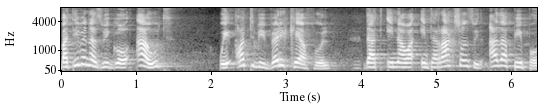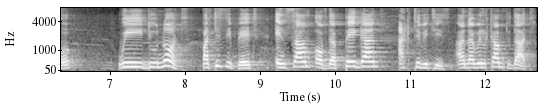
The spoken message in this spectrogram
But even as we go out, we ought to be very careful that in our interactions with other people, we do not participate in some of the pagan activities. And I will come to that.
